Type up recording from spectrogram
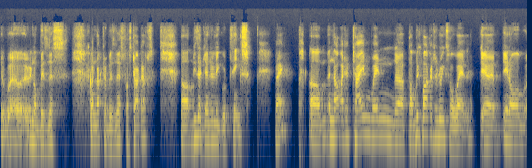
you know, business, conduct a business for startups, uh, these are generally good things, right? Um, now, at a time when uh, public markets are doing so well, uh, you know,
